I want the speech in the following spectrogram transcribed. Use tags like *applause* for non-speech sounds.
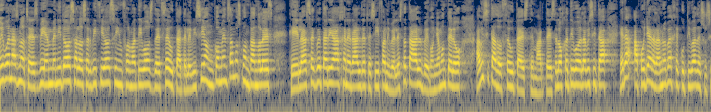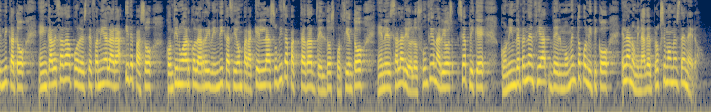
Muy buenas noches, bienvenidos a los servicios informativos de Ceuta Televisión. Comenzamos contándoles que la secretaria general de CESIF a nivel estatal, Begoña Montero, ha visitado Ceuta este martes. El objetivo de la visita era apoyar a la nueva ejecutiva de su sindicato, encabezada por Estefanía Lara, y de paso continuar con la reivindicación para que la subida pactada del 2% en el salario de los funcionarios se aplique con independencia del momento político en la nómina del próximo mes de enero.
